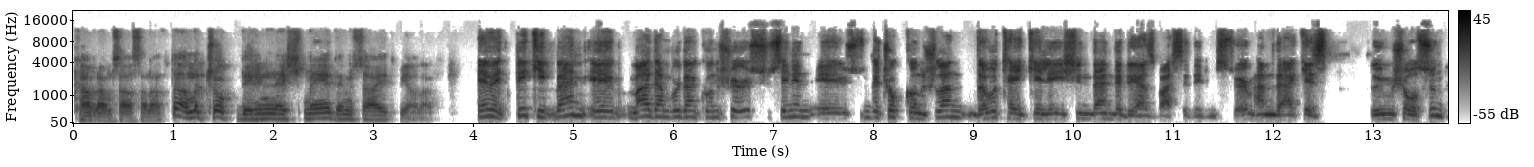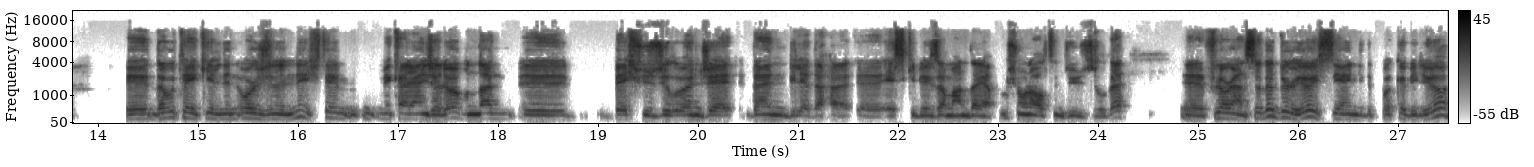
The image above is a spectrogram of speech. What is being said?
kavramsal sanatta ama çok derinleşmeye de müsait bir alan. Evet peki ben e, madem buradan konuşuyoruz senin e, üstünde çok konuşulan Davut heykeli işinden de biraz bahsedelim istiyorum. Hem de herkes duymuş olsun. E, Davut heykelinin orijinalini işte Michelangelo bundan e, 500 yıl önceden bile daha e, eski bir zamanda yapmış. 16. yüzyılda e, Floransa'da duruyor. İsteyen gidip bakabiliyor.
